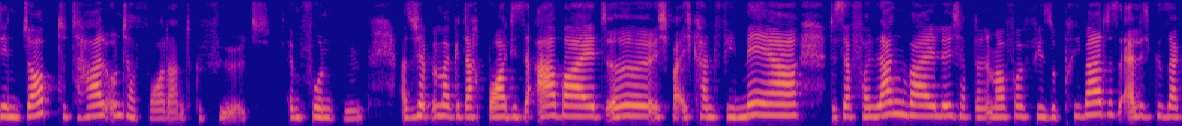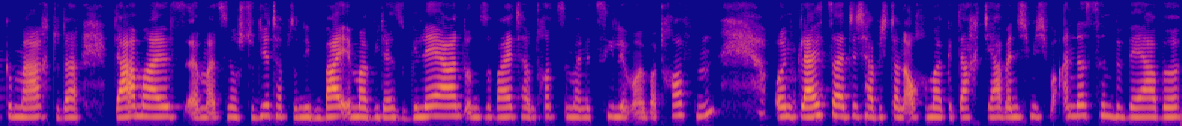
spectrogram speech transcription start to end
den Job total unterfordernd gefühlt empfunden. Also, ich habe immer gedacht: „Boah, diese Arbeit, äh, ich ich kann viel mehr, das ist ja voll langweilig.“ Habe dann immer voll viel so Privates ehrlich gesagt gemacht oder damals, ähm, als ich noch studiert habe, so nebenbei immer wieder so gelernt und so weiter und trotzdem meine Ziele immer übertroffen. Und gleichzeitig habe ich dann auch immer gedacht: „Ja, wenn ich mich woanders hin bewerbe,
